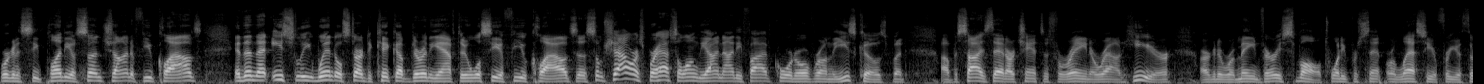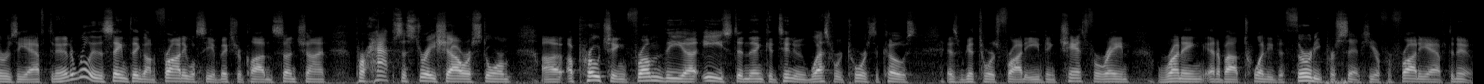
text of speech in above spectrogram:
we're going to see plenty of sunshine, a few clouds, and then that easterly wind will start to kick up during the afternoon. We'll see a few clouds, uh, some showers perhaps along the I-95 corridor over on the east coast, but uh, besides that, our chances for rain around here are going to remain very small, 20% or less here for your Thursday afternoon. And really the same thing on Friday. We'll see a mixture of cloud and sunshine, perhaps a stray shower storm uh, approaching from the uh, east and then continuing westward towards the coast as we get towards Friday evening. Chance for rain running at about 20 to 30 percent here for Friday afternoon.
